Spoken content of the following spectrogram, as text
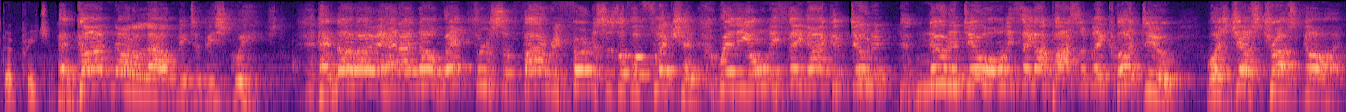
Good preaching. Had God not allowed me to be squeezed, had not I had I not went through some fiery furnaces of affliction, where the only thing I could do to knew to do, only thing I possibly could do was just trust God.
